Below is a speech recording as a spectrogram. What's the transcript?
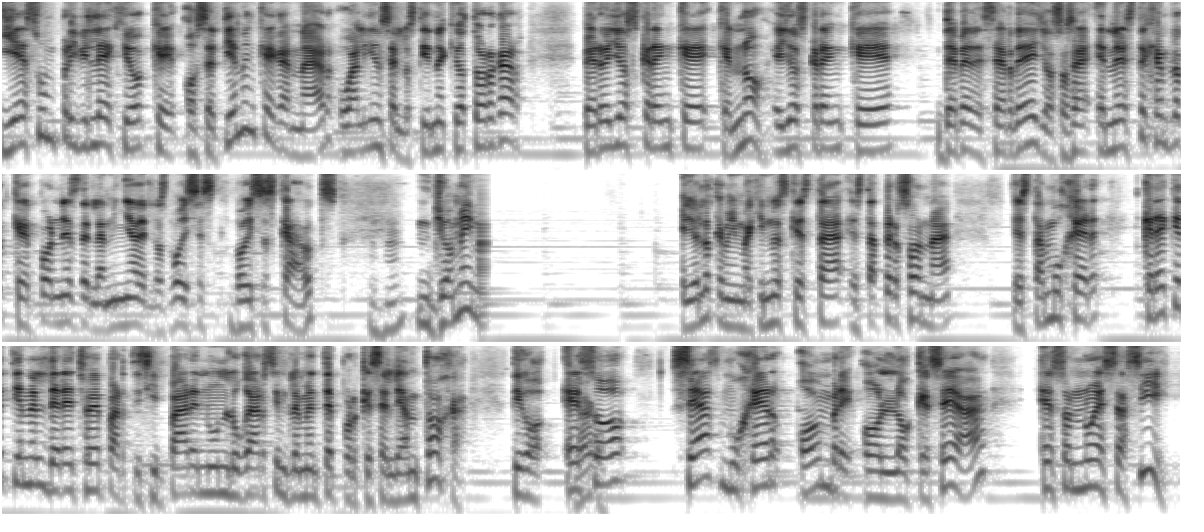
y es un privilegio que o se tienen que ganar o alguien se los tiene que otorgar, pero ellos creen que, que no, ellos creen que debe de ser de ellos. O sea, en este ejemplo que pones de la niña de los Boy, Scouts, yo me yo lo que me imagino es que esta, esta persona, esta mujer, cree que tiene el derecho de participar en un lugar simplemente porque se le antoja. Digo, eso, seas mujer, hombre o lo que sea, eso no es así.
